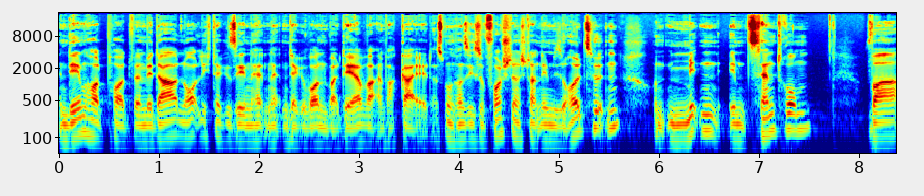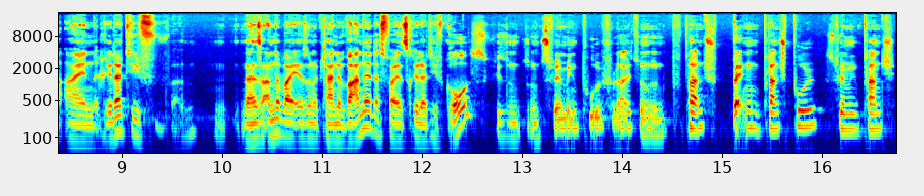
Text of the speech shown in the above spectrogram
in dem Hotpot, wenn wir da Nordlichter gesehen hätten, hätten der gewonnen, weil der war einfach geil. Das muss man sich so vorstellen. Da standen eben diese Holzhütten und mitten im Zentrum war ein relativ, das andere war eher so eine kleine Wanne, das war jetzt relativ groß, wie so ein, so ein Swimmingpool vielleicht, so ein Planschbecken, Planschpool, Swimmingplansch,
